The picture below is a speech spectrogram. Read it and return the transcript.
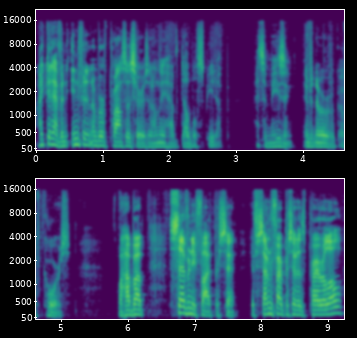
I could have an infinite number of processors and only have double speed up. That's amazing, infinite number of, of cores. Well, how about 75%? If 75% is parallel,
